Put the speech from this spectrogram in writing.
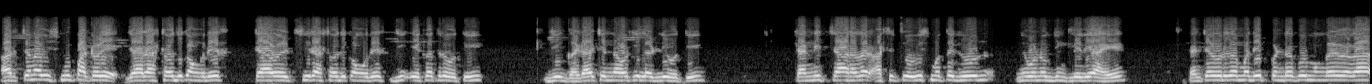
अर्चना विष्णू पाटोळे ज्या राष्ट्रवादी काँग्रेस त्यावेळची राष्ट्रवादी काँग्रेस जी एकत्र होती जी घड्याळ चिन्हावरती लढली होती त्यांनी चार हजार आठशे चोवीस मतं घेऊन निवडणूक जिंकलेली आहे. त्यांच्या विरोधामध्ये पंढरपूर मंगळवेढा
